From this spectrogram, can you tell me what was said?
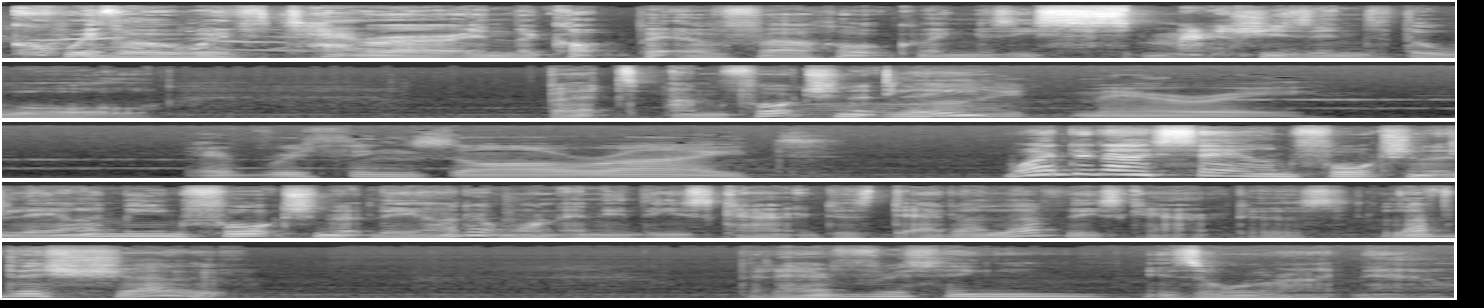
quiver with terror in the cockpit of uh, Hawkwing as he smashes into the wall. But unfortunately, All right, Mary. Everything's all right. why did I say unfortunately? I mean fortunately. I don't want any of these characters dead. I love these characters. Love this show. But everything is all right now.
